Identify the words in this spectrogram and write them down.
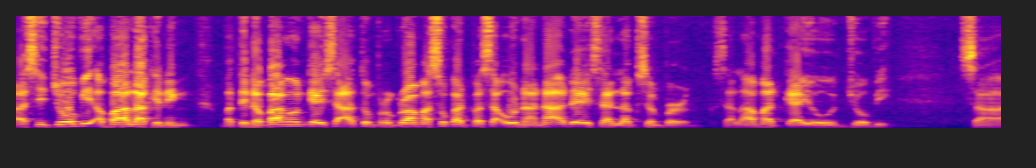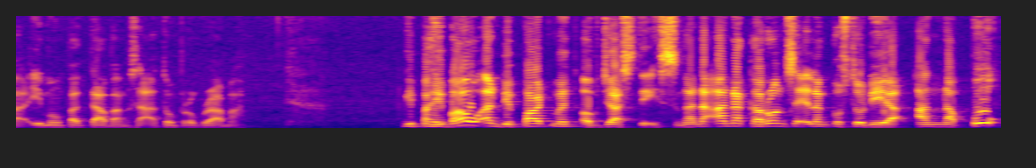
uh, si Jovi Abala kining matinabangon kay sa atong programa sukad pa sa una naa sa Luxembourg. Salamat kayo Jovi sa imong pagtabang sa atong programa. Gipahibaw ang Department of Justice nga naana karon sa ilang kustodiya ang napo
